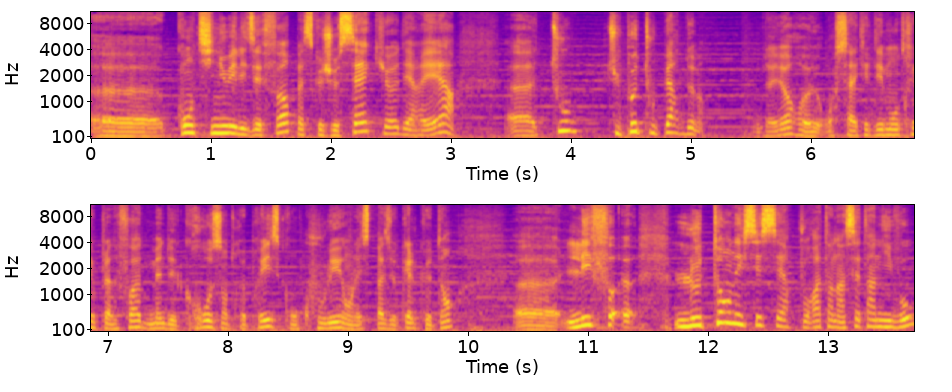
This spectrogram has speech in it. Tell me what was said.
euh, continuer les efforts parce que je sais que derrière, euh, tout, tu peux tout perdre demain. D'ailleurs, ça a été démontré plein de fois, même de grosses entreprises qui ont coulé en l'espace de quelques temps. le temps nécessaire pour atteindre un certain niveau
